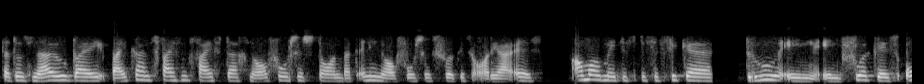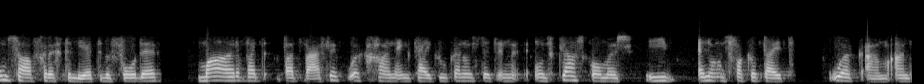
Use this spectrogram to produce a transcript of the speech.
dat ons nou by bykans 55 navorsers staan wat in die navorsingsfokusarea is, almal met 'n spesifieke doel en en fokus om selfgerigte leer te bevorder, maar wat wat werklik ook gaan en kyk hoe kan ons dit in ons klaskamers hier in ons fakulteit ook um, aan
